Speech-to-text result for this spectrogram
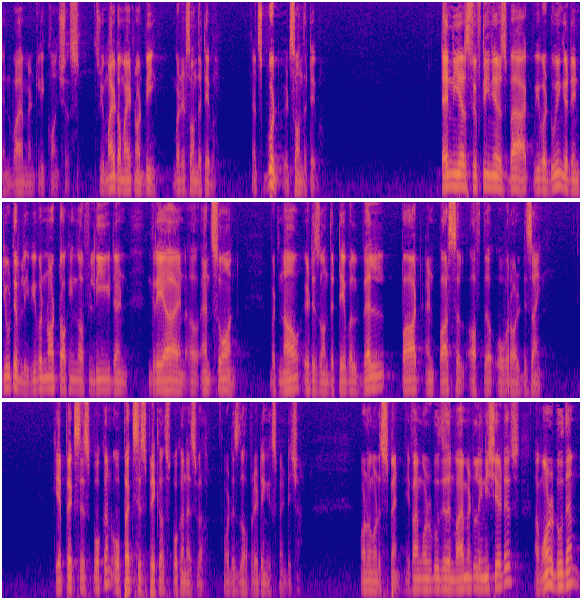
environmentally conscious. So you might or might not be, but it's on the table. That's good, it's on the table. 10 years, 15 years back, we were doing it intuitively. We were not talking of LEED and GRIHA and, uh, and so on. But now it is on the table, well part and parcel of the overall design. CAPEX is spoken, OPEX is spoken as well. What is the operating expenditure? What am I going to spend? If I'm going to do these environmental initiatives, I want to do them.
